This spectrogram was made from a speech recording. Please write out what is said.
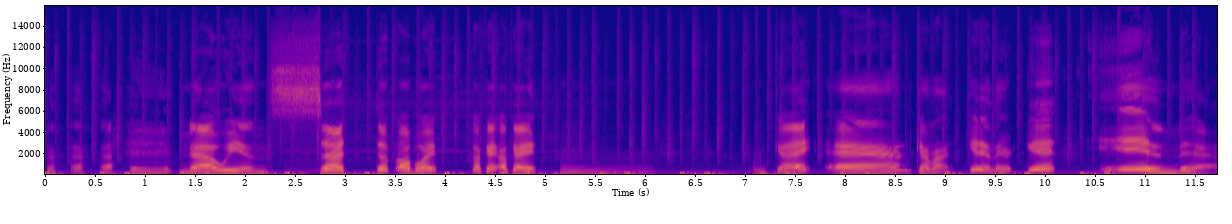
now we insert the. Oh boy. Okay, okay. Hmm. Okay, and come on, get in there. Get in there.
